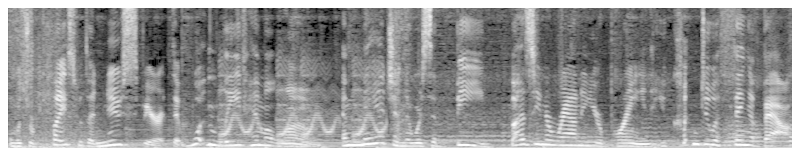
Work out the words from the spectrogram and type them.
and was replaced with a new spirit that wouldn't leave him alone. Imagine there was a bee buzzing around in your brain that you couldn't do a thing about.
